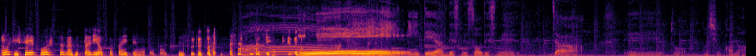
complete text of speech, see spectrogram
もし成功したら二人を抱えてまたダッシュすると。あー おーいい提案ですね。そうですね。じゃあ、えーと、どうしようかな。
